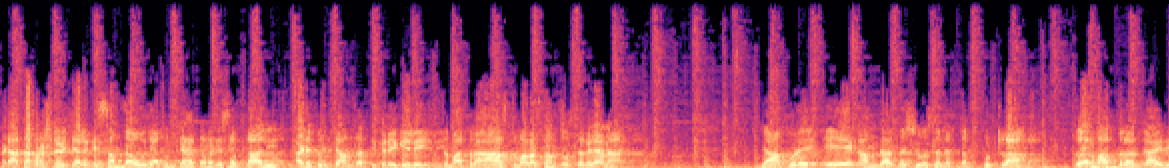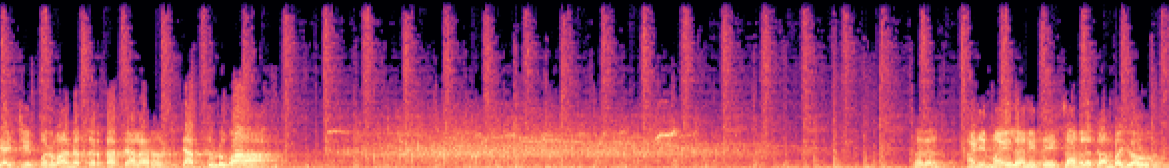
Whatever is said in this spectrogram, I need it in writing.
आणि आता प्रश्न विचारला की समजा उद्या तुमच्या हातामध्ये सत्ता आली आणि तुमचे आमदार तिकडे गेले तर मात्र आज तुम्हाला सांगतो सगळ्यांना यापुढे एक आमदार तर शिवसेनेतनं फुटला तर मात्र कायद्याची पर्वा न करता त्याला रस्त्यात तुडवा. बरं. आणि महिलांनी ते एक चांगलं काम बजवावं.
